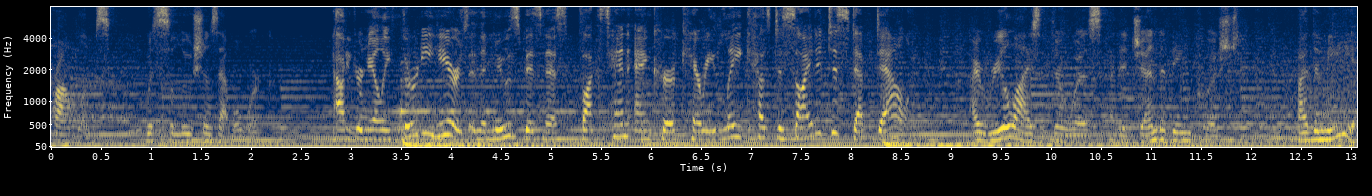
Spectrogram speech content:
problems with solutions that will work. After nearly 30 years in the news business, Fox 10 anchor Carrie Lake has decided to step down. I realized that there was an agenda being pushed by the media.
